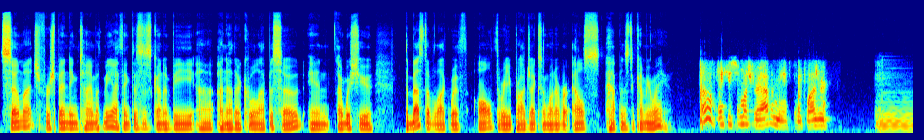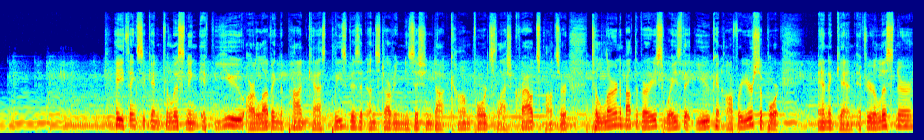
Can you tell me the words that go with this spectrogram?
so much for spending time with me. I think this is going to be uh, another cool episode, and I wish you the best of luck with all three projects and whatever else happens to come your way. Oh, thank you so much for having me. It's been a pleasure. Hey, thanks again for listening. If you are loving the podcast, please visit unstarvingmusician.com forward slash crowd sponsor to learn about the various ways that you can offer your support. And again, if you're a listener,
